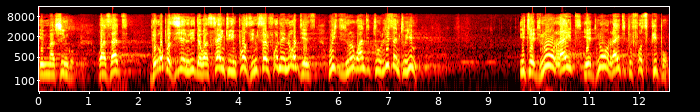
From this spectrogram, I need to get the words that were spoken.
in Masvingo, was that the opposition leader was trying to impose himself on an audience which did not want to listen to him. It had no right, he had no right to force people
